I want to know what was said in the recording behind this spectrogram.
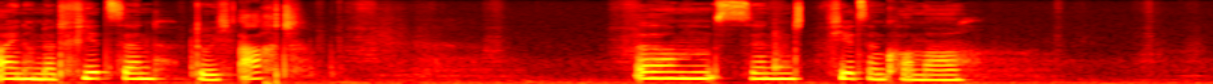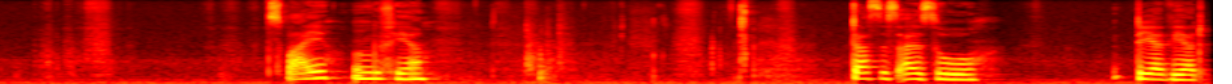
114 durch 8 ähm, sind 14,2 ungefähr. Das ist also der Wert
